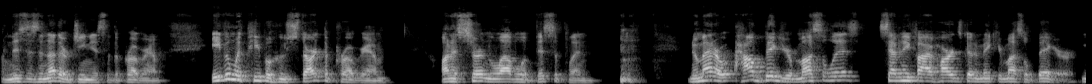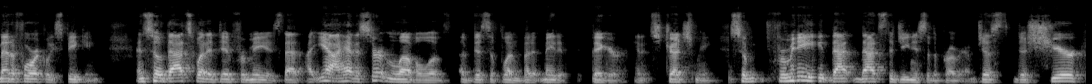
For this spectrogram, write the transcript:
And this is another genius of the program. Even with people who start the program on a certain level of discipline no matter how big your muscle is 75 hard is going to make your muscle bigger, metaphorically speaking. And so that's what it did for me is that, yeah, I had a certain level of, of discipline, but it made it bigger and it stretched me. So for me, that that's the genius of the program. Just the sheer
